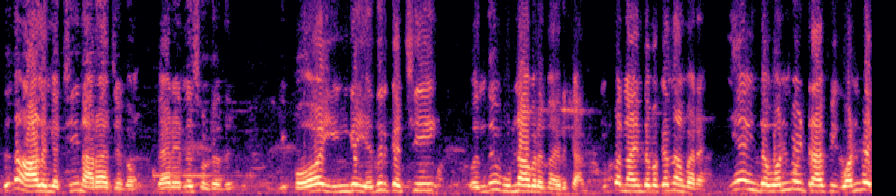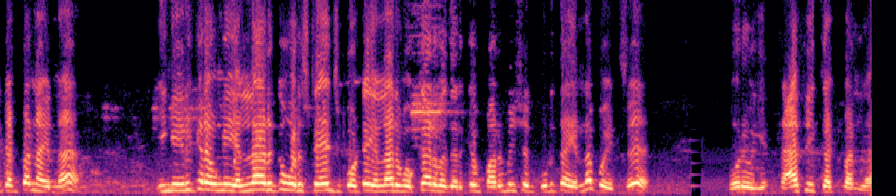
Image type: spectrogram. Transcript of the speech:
இதுதான் ஆளுங்கட்சியின் அராஜகம். வேற என்ன சொல்றது? இப்போ இங்க எதிர்கட்சி வந்து உண்ணாவிரதம் இருக்காங்க. இப்ப நான் இந்த பக்கம் தான் வரேன். ஏன் இந்த one way traffic one way cut பண்ண என்ன? இங்க இருக்கிறவங்க எல்லாருக்கும் ஒரு ஸ்டேஜ் போட்டு எல்லாரும் உட்காருவதற்கு பர்மிஷன் கொடுத்தா என்ன போயிடுச்சு? ஒரு டிராபிக் கட் பண்ணல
